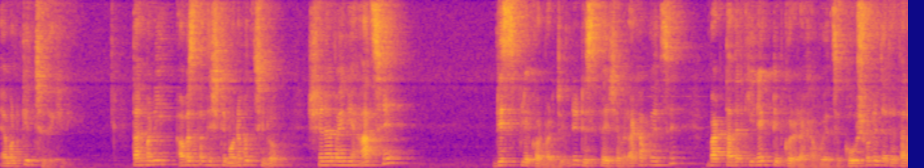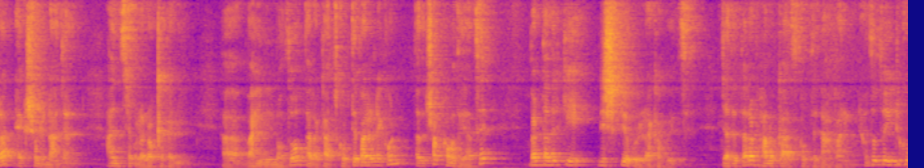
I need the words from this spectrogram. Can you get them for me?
এমন কিচ্ছু দেখিনি। তার মানে অবস্থা দৃষ্টি মনে হচ্ছিল, সেনাবাহিনী আছে ডিসপ্লে করবার জন্য ডিসপ্লে হিসেবে রাখা হয়েছে বাট তাদেরকে ইনঅ্যাক্টিভ করে রাখা হয়েছে কৌশলে যাতে তারা অ্যাকশনে না যান। আইন শৃঙ্খলা রক্ষাকারী বাহিনীর মতো তারা কাজ করতে পারেন এখন, তাদের সক্ষমতায় আছে বাট তাদেরকে নিষ্ক্রিয় করে রাখা হয়েছে, যাতে তারা ভালো কাজ করতে না পারেন। অন্তত এইটুকু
